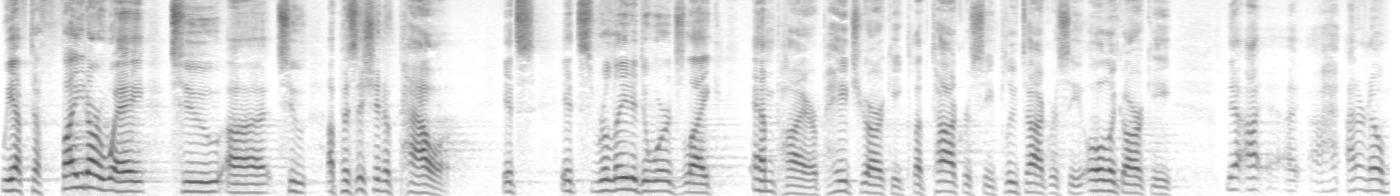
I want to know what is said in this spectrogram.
We have to fight our way to, uh, to a position of power. It's, it's related to words like empire, patriarchy, kleptocracy, plutocracy, oligarchy. Yeah, I, I, I don't know,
